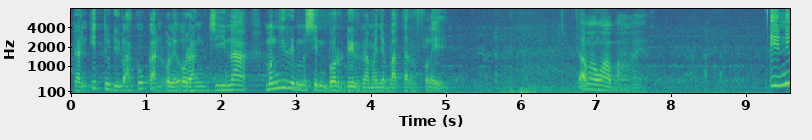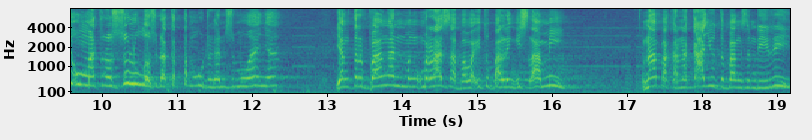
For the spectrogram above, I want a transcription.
Dan itu dilakukan oleh orang Cina mengirim mesin bordir namanya butterfly. Kita mau apa ini umat Rasulullah sudah ketemu dengan semuanya. Yang terbangan merasa bahwa itu paling islami. Kenapa? karena kayu tebang sendiri.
